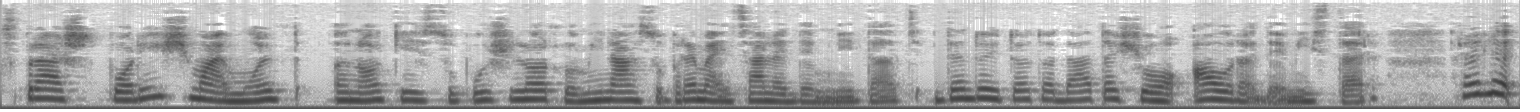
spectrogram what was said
spre a spori și mai mult în ochii supușilor lumina supremei sale demnități, dându-i totodată și o aură de mister, rele,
